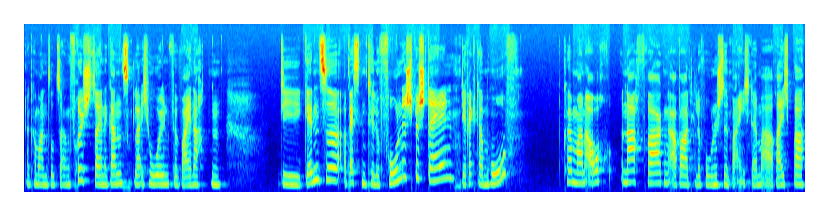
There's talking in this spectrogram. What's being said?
dann kann man sozusagen frisch seine Gans gleich holen für Weihnachten. Die Gänse am besten telefonisch bestellen, direkt am Hof. Kann man auch nachfragen, aber telefonisch sind wir eigentlich immer erreichbar,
